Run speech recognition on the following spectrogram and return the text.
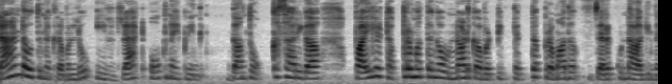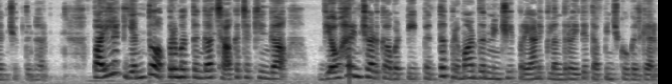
ల్యాండ్ అవుతున్న క్రమంలో ఈ ర్యాట్ ఓపెన్ అయిపోయింది. దాంతో ఒక్కసారిగా పైలట్ అప్రమత్తంగా ఉన్నాడు కాబట్టి పెద్ద ప్రమాదం జరగకుండా ఆగిందని చెప్తున్నారు. పైలట్ ఎంతో అప్రమత్తంగా చాకచక్యంగా వ్యవహరించాడు కాబట్టి పెద్ద ప్రమాదం నుంచి ప్రయాణికులందరూ అయితే తప్పించుకోగలిగారు.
